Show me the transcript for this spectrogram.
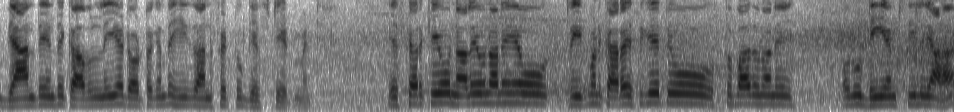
ਬਿਆਨ ਦੇਣ ਦੇ ਕਾਬਿਲ ਨਹੀਂ ਹੈ। ਡਾਕਟਰ ਕਹਿੰਦੇ he is unfit to give statement ਇਸ ਕਰਕੇ ਉਹ ਨਾਲੇ ਉਹਨਾਂ ਨੇ ਉਹ ਟ੍ਰੀਟਮੈਂਟ ਕਰ ਰਹੇ ਸੀਗੇ ਤੇ ਉਹ ਉਸ ਤੋਂ ਬਾਅਦ ਉਹਨਾਂ ਨੇ ਉਹਨੂੰ ਡੀਐਮਸੀ ਲਿਜਾਣਾ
